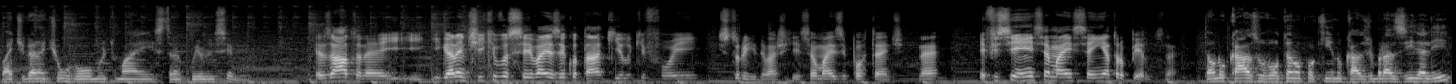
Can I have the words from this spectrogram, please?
vai te garantir um voo muito mais tranquilo e seguro. Exato, né? E, e, garantir que você vai executar aquilo que foi instruído. Eu acho que isso é o mais importante, né? Eficiência, mas sem atropelos, né? Então, no caso, voltando um pouquinho no caso de Brasília ali,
